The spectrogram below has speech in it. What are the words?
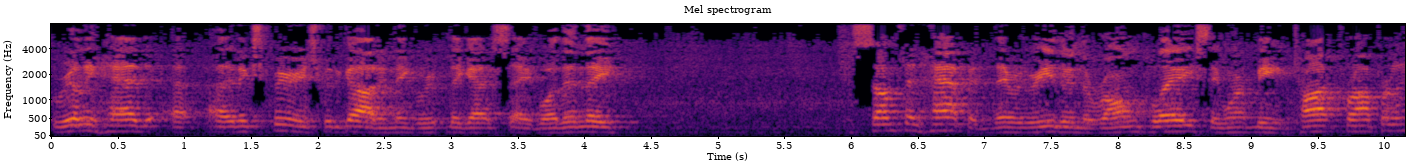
really had a, an experience with God, and they they got saved. Well, then they something happened. They were either in the wrong place, they weren't being taught properly,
